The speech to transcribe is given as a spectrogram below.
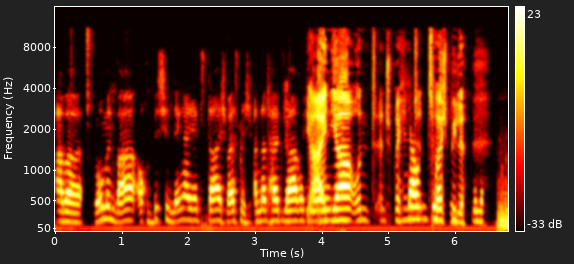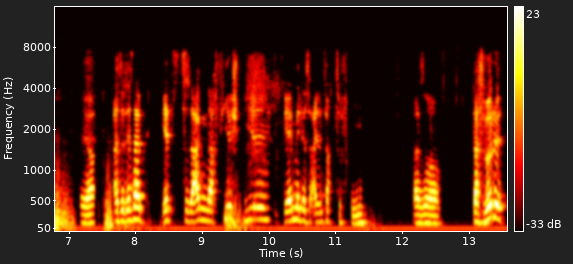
Aber Roman war auch ein bisschen länger jetzt da, ich weiß nicht, anderthalb Jahre. Ja, ein Jahr und entsprechend ja, und zwei Spiele. Genau. Ja, also deshalb jetzt zu sagen, nach vier Spielen wäre mir das einfach zu früh. Also, das würde,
